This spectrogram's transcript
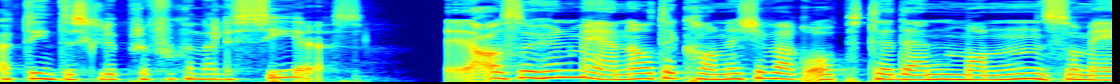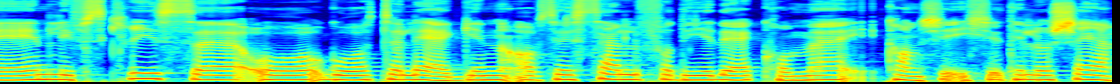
at, det ikke skulle professionaliseres. Altså hun mener at det kan ikke være op til den mannen, som er i en livskrise, at gå til lægen av sig selv, fordi det kommer kanskje ikke til at ske.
